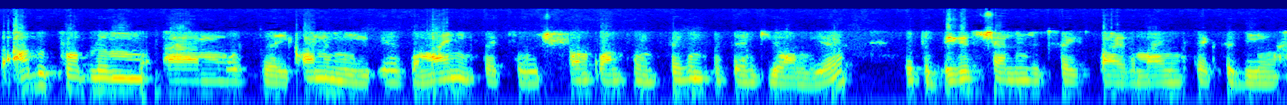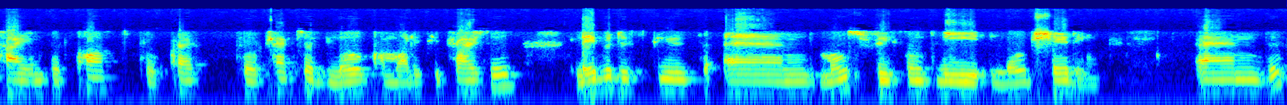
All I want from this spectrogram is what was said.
The other problem um, with the economy is the mining sector, which shrunk 1.7% year on year, with the biggest challenges faced by the mining sector being high input costs, protracted low commodity prices, labor disputes, and most recently, load shedding. And this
